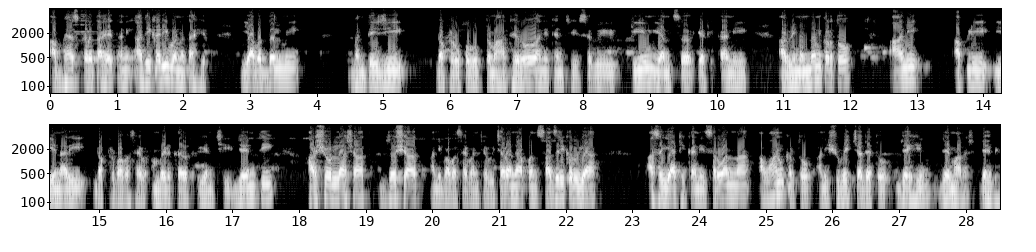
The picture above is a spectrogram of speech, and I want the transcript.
अभ्यास करत आहेत आणि अधिकारी बनत आहेत. याबद्दल मी भंतेजी डॉक्टर उपगुप्त महाथेरो आणि त्यांची सगळी टीम यांचं या ठिकाणी अभिनंदन करतो. आणि आपली येणारी डॉक्टर बाबासाहेब आंबेडकर यांची जयंती हर्षोल्लासात जोशात आणि बाबासाहेबांच्या विचाराने आपण साजरी करूया. असं या ठिकाणी सर्वांना आवाहन करतो आणि शुभेच्छा देतो. जय हिंद जय महाराष्ट्र जय भीम.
